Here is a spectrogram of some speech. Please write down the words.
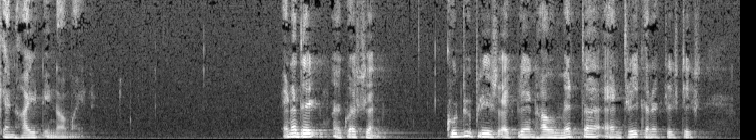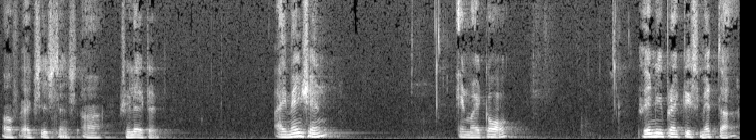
can hide in our mind. Another uh, question Could you please explain how metta and three characteristics of existence are related? I mentioned in my talk when we practice metta,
